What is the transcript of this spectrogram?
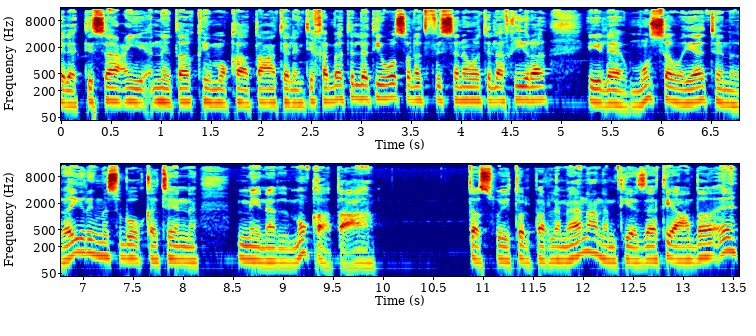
إلى اتساع نطاق مقاطعة الانتخابات التي وصلت في السنوات الأخيرة إلى مستويات غير مسبوقة من المقاطعة. تصويت البرلمان على امتيازات أعضائه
